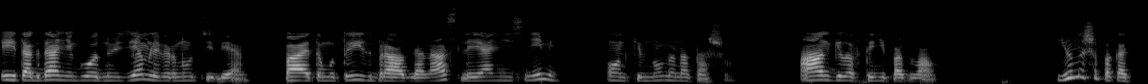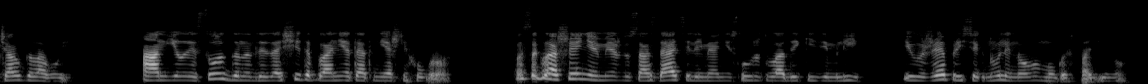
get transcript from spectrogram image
И тогда негодную землю вернут тебе. Поэтому ты избрал для нас слияние с ними?» Он кивнул на Наташу. «Ангелов ты не позвал». Юноша покачал головой. Ангелы созданы для защиты планеты от внешних угроз. По соглашению между создателями они служат владыке Земли и уже присягнули новому господину.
